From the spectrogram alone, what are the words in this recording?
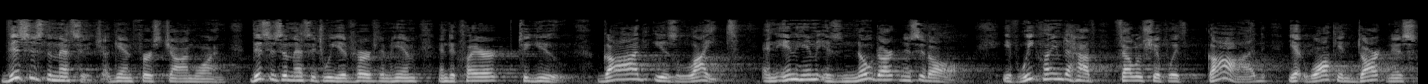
this is the message, again 1 John 1. This is the message we have heard from him and declare to you. God is light and in him is no darkness at all. If we claim to have fellowship with God, yet walk in darkness,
